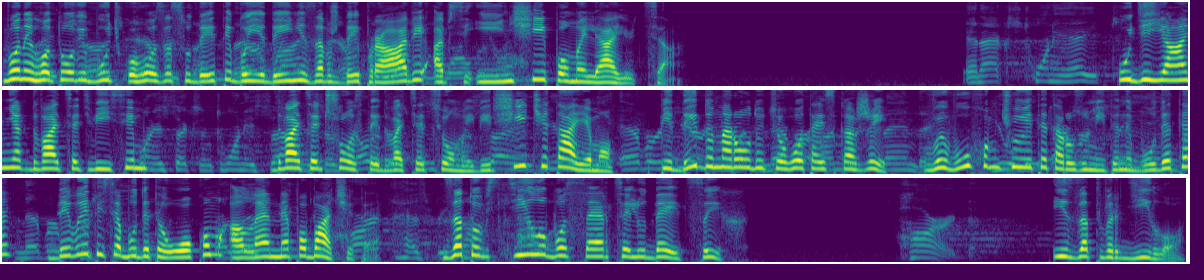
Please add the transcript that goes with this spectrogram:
Вони готові будь-кого засудити, бо єдині завжди праві, а всі інші помиляються. У діяннях 28, 26 і 27 вірші читаємо: піди до народу цього та й скажи: ви вухом чуєте та розуміти не будете, дивитися будете оком, але не побачите. Затовстіло, бо серце людей цих. І затверділо.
